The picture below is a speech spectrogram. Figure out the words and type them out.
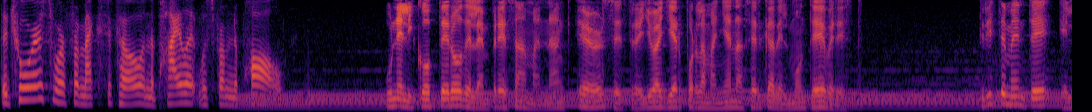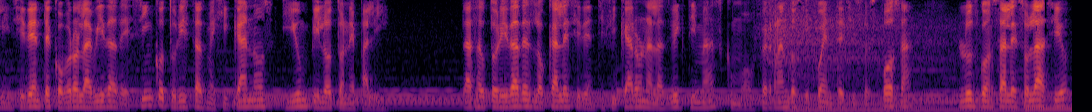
The tourists were from Mexico and the pilot was from Nepal. Un helicóptero de la empresa Manang Air se estrelló ayer por la mañana cerca del monte Everest. Tristemente, el incidente cobró la vida de cinco turistas mexicanos y un piloto nepalí. Las autoridades locales identificaron a las víctimas como Fernando Cifuentes y su esposa, Luz González Olacio,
